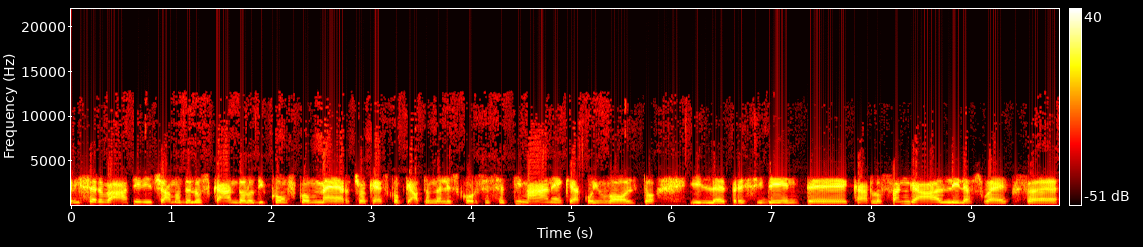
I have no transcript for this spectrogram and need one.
riservati diciamo, dello scandalo di Confcommercio che è scoppiato nelle scorse settimane e che ha coinvolto il presidente Carlo Sangalli, la sua ex eh,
